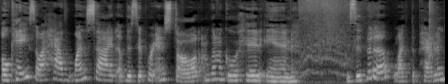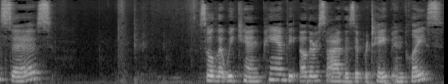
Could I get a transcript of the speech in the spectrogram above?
Okay, so I have one side of the zipper installed. I'm gonna go ahead and zip it up like the pattern says so that we can pin the other side of the zipper tape in place.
